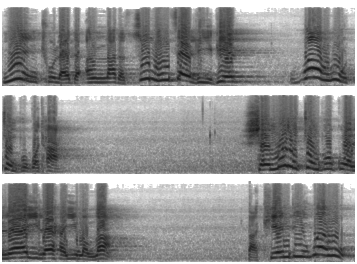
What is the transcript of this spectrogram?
念出来的安拉的尊名在里边，万物重不过他，什么也重不过来一来还一冷浪，把天地万物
